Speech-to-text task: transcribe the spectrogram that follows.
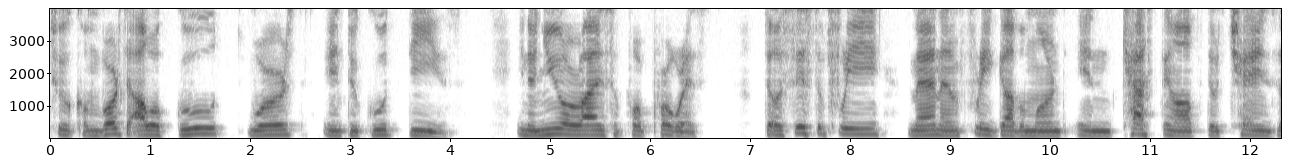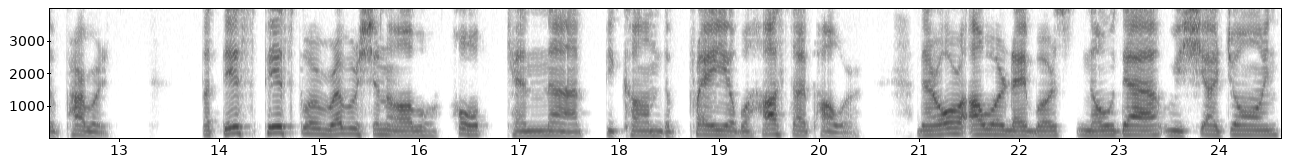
to convert our good words into good deeds in a new alliance for progress, to assist free man and free government in casting off the chains of poverty. But this peaceful revolution of hope cannot become the prey of a hostile power, Let all our neighbors know that we shall join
